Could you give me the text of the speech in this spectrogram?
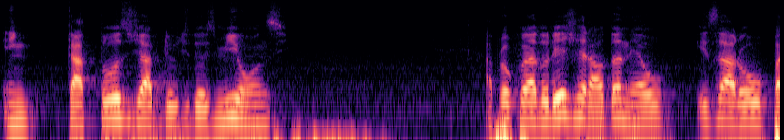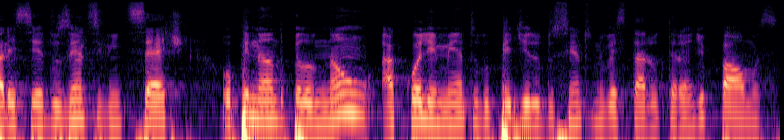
Em 14 de abril de 2011, a Procuradoria-Geral da ANEL exarou o parecer 227, opinando pelo não acolhimento do pedido do Centro Universitário Luterano de Palmas,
